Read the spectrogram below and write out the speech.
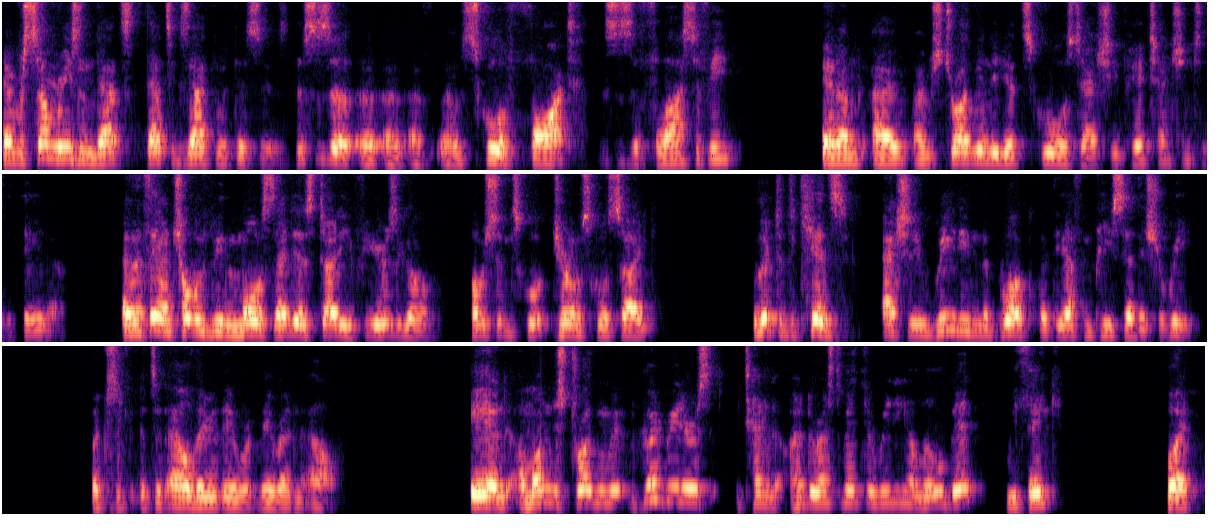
And for some reason, that's that's exactly what this is. This is a, a, a school of thought. This is a philosophy and I'm I, am struggling to get schools to actually pay attention to the data. And the thing that troubles me the most, I did a study a few years ago, published in school Journal of School Psych. We looked at the kids actually reading the book that the F&P said they should read. Like it's an L, they, they were they read an L. And among the struggling good readers, tend to underestimate their reading a little bit, we think. But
